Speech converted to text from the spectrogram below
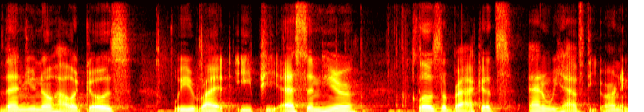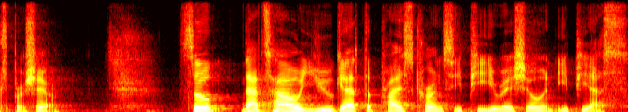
then you know how it goes. We write EPS in here, close the brackets, and we have the earnings per share. So that's how you get the price currency PE ratio and EPS.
